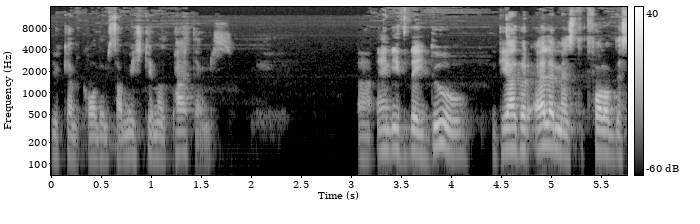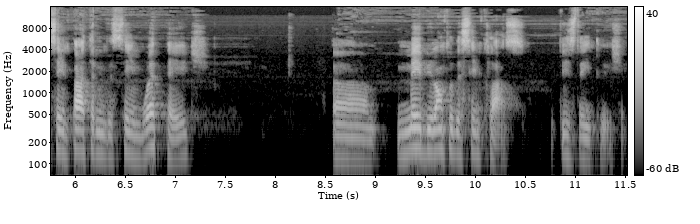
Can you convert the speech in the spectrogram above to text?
You can call them some HTML patterns. Uh, and if they do, the other elements that follow the same pattern in the same web page um, may belong to the same class. This is the intuition.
